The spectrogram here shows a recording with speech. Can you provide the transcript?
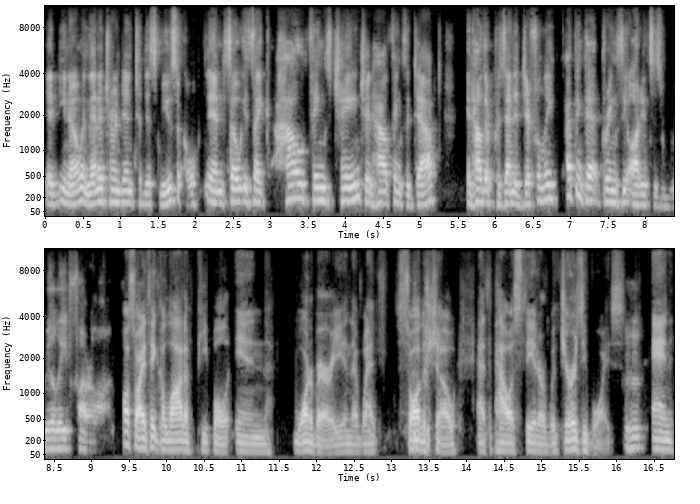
It, you know, and then it turned into this musical. And so it's like how things change and how things adapt and how they're presented differently. I think that brings the audiences really far along. Also, I think a lot of people in Waterbury and that went saw the show at the Palace Theater with Jersey Boys. Mm-hmm. And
